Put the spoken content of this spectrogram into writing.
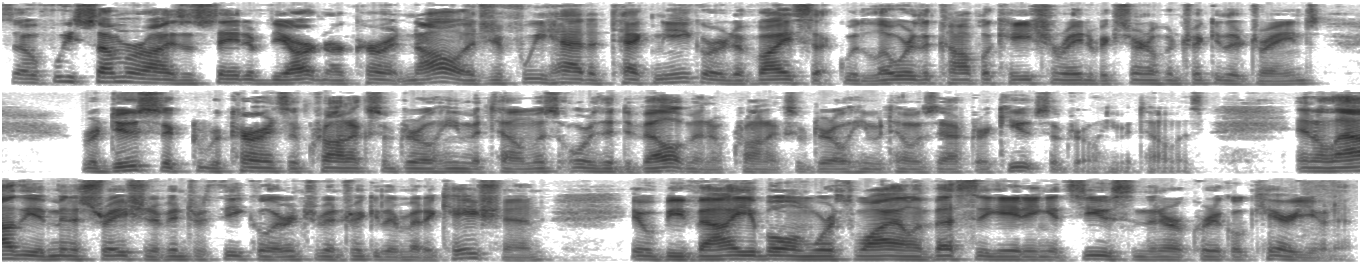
So if we summarize the state of the art in our current knowledge, if we had a technique or a device that would lower the complication rate of external ventricular drains, reduce the recurrence of chronic subdural hematomas or the development of chronic subdural hematomas after acute subdural hematomas, and allow the administration of intrathecal or intraventricular medication, it would be valuable and worthwhile investigating its use in the neurocritical care unit.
